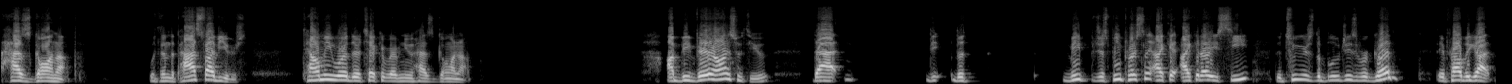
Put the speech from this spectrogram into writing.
has gone up within the past five years. Tell me where their ticket revenue has gone up. I'm being very honest with you that the the me just me personally, I could I could already see the two years the Blue Jays were good. They probably got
